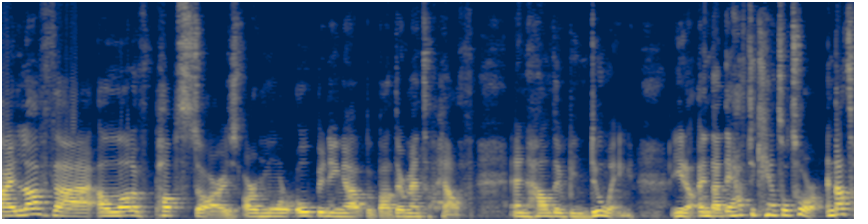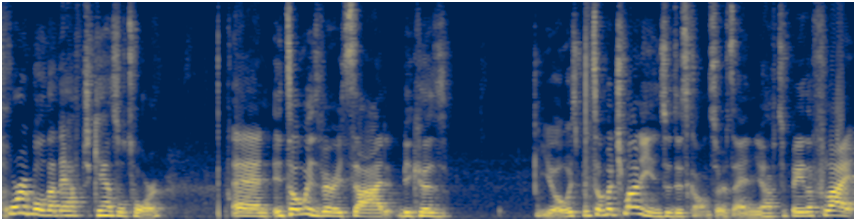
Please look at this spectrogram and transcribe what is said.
I love that a lot of pop stars are more opening up about their mental health and how they've been doing, you know, and that they have to cancel tour. And that's horrible that they have to cancel tour. And it's always very sad because you always put so much money into these concerts and you have to pay the flight,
